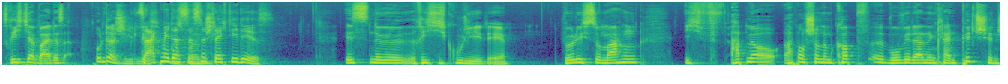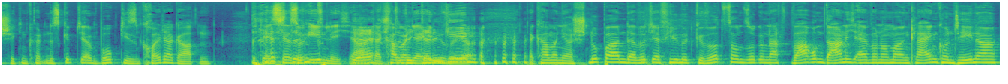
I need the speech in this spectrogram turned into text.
Es riecht ja beides unterschiedlich. Sag mir, dass das eine schlechte Idee ist. ist eine richtig gute Idee. Würde ich so machen. Ich habe mir auch, hab auch schon im Kopf, äh, wo wir da einen kleinen Pitch hinschicken könnten. Es gibt ja im Burg diesen Kräutergarten. Der ist ja so ähnlich, ja. Ja, da kann man ja kenn ich hingehen, da kann man ja schnuppern, da wird ja viel mit Gewürzen und so gemacht. Warum da nicht einfach nochmal einen kleinen Container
